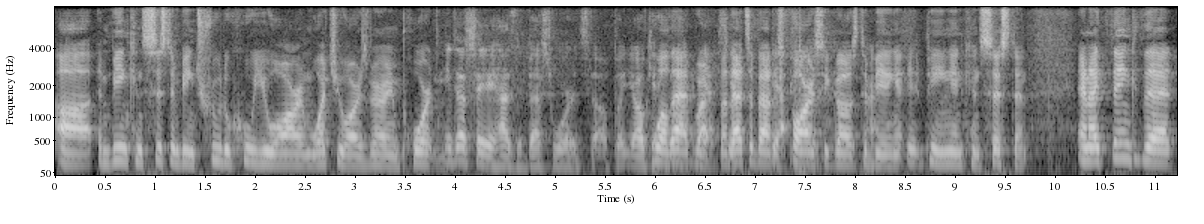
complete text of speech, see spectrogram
Uh, and being consistent, being true to who you are and what you are is very important. He does say he has the best words, though. But okay. Well, that right, yes, but that's about as far as he goes to right. being being inconsistent. And I think that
